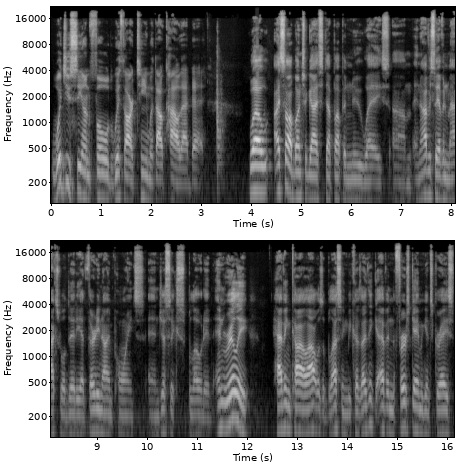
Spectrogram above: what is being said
What'd you see unfold with our team without Kyle that day? Well, I saw a bunch of guys step up in new ways. Um, and obviously, Evan Maxwell did. He had 39 points and just exploded. And really having Kyle out was a blessing because I think Evan, the first game against Grace,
